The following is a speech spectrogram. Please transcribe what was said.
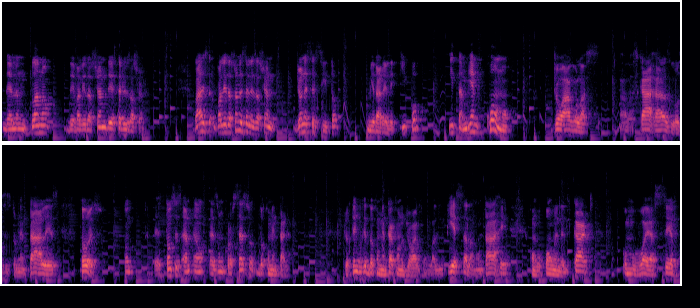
del plano de validación de esterilización. La validación de esterilización, yo necesito mirar el equipo y también cómo yo hago las, las cajas, los instrumentales, todo eso. Entonces es un proceso documental. Yo tengo que documentar cuando yo hago la limpieza, la montaje, cómo pongo en el cart, cómo voy a hacer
